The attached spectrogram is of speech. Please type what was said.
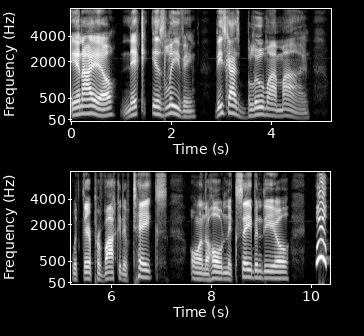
NIL, Nick is leaving. These guys blew my mind with their provocative takes on the whole Nick Saban deal. Woo!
